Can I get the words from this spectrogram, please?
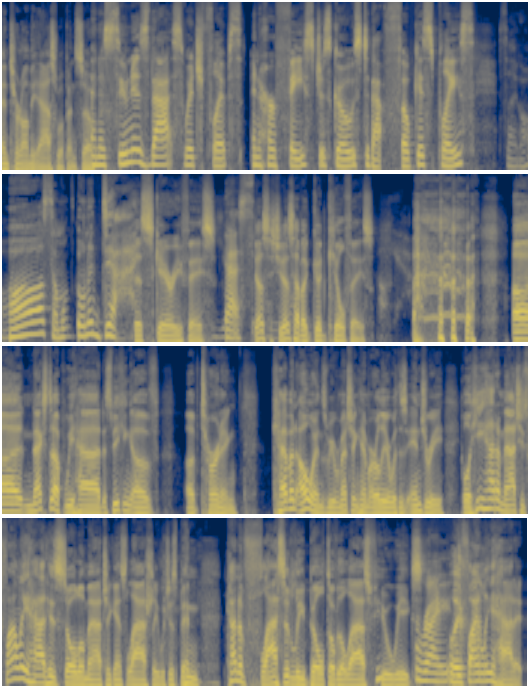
and turn on the ass whooping." So And as soon as that switch flips and her face just goes to that focused place, it's like, oh, someone's gonna die. The scary face. Yes. She does she does have a good kill face. Oh uh, next up, we had speaking of of turning. Kevin Owens, we were mentioning him earlier with his injury. Well, he had a match. He's finally had his solo match against Lashley, which has been kind of flaccidly built over the last few weeks. Right. Well, they finally had it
